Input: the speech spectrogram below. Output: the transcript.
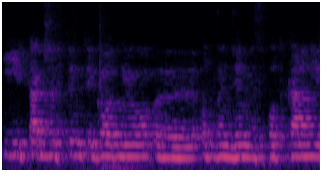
I także w tym tygodniu e, odbędziemy spotkanie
